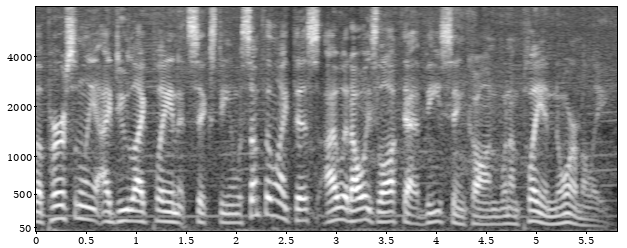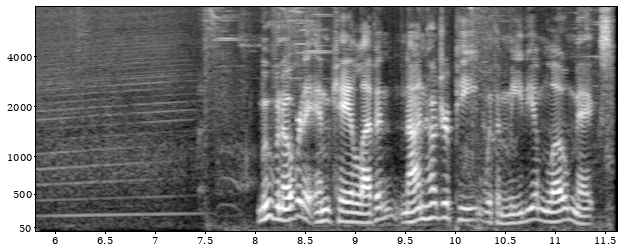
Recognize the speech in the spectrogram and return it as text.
But personally, I do like playing at 60 and with something like this, I would always lock that VSync on when I'm playing normally. Moving over to MK11, 900p with a medium-low mix,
